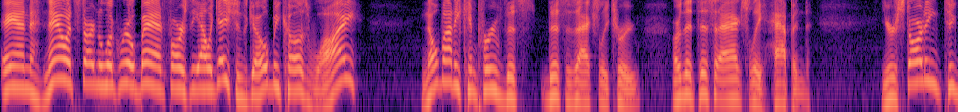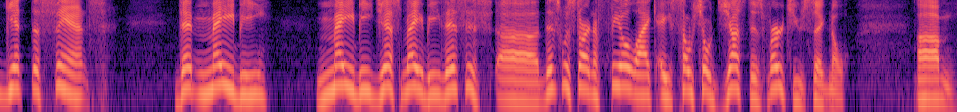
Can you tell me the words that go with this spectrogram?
And now it's starting to look real bad far as the allegations go because why? Nobody can prove this this is actually true or that this actually happened. You're starting to get the sense that maybe maybe just maybe this is uh this was starting to feel like a social justice virtue signal um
